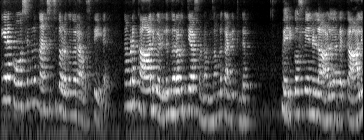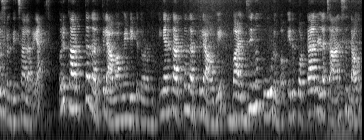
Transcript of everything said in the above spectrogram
ഇങ്ങനെ കോശങ്ങൾ നശിച്ചു തുടങ്ങുന്ന ഒരു അവസ്ഥയിൽ നമ്മുടെ കാലുകളിൽ നിറവ്യത്യാസം ഉണ്ടാവും നമ്മൾ കണ്ടിട്ടുണ്ട് വെരിക്കോസ് വെയിനുള്ള ആളുകളുടെ കാൽ ശ്രദ്ധിച്ചാൽ അറിയാം. ഒരു കറുത്ത നിറത്തിലാവാൻ വേണ്ടിയിട്ട് തുടങ്ങും. ഇങ്ങനെ കറുത്ത നിറത്തിലാവുകയും ബൾജിങ് കൂടുമ്പോൾ ഇത് പൊട്ടാനുള്ള ചാൻസ് ഉണ്ടാവും.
